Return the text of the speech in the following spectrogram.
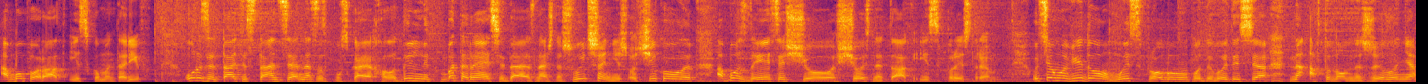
або порад із коментарів. У результаті станція не запускає холодильник, батарея сідає значно швидше, ніж очікували, або здається, що щось не так із пристроєм. У цьому відео ми спробуємо подивитися на автономне живлення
